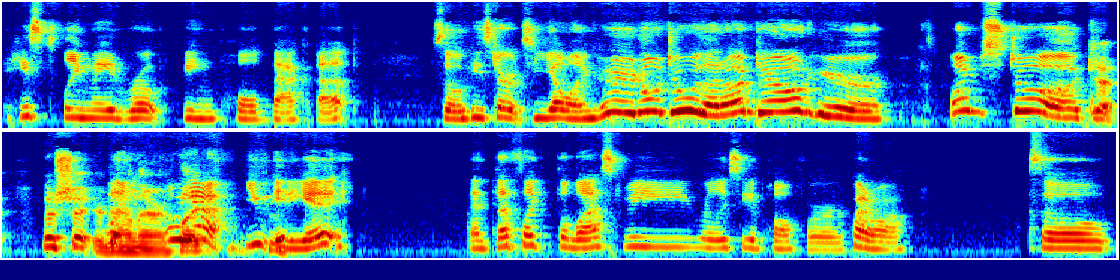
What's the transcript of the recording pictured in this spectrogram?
hastily made rope being pulled back up. So he starts yelling, Hey, don't do that! I'm down here! I'm stuck! Yeah, no shit, you're Like, down there. Oh, like, yeah, you idiot! And that's like the last we really see of Paul for quite a while. So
